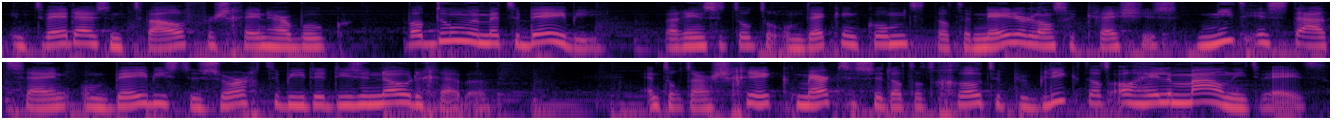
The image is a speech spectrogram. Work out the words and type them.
In 2012 verscheen haar boek Wat doen we met de baby? Waarin ze tot de ontdekking komt dat de Nederlandse crèches niet in staat zijn om baby's de zorg te bieden die ze nodig hebben. En tot haar schrik merkte ze dat het grote publiek dat al helemaal niet weet.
